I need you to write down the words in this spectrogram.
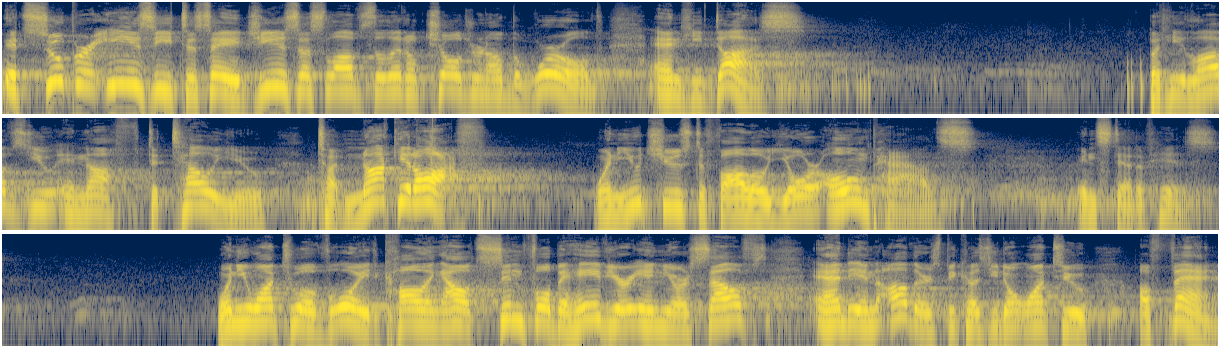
It's super easy to say Jesus loves the little children of the world, and he does. But he loves you enough to tell you to knock it off when you choose to follow your own paths instead of His. When you want to avoid calling out sinful behavior in yourselves and in others because you don't want to offend.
